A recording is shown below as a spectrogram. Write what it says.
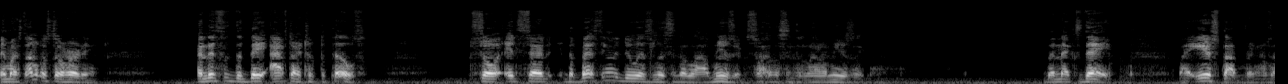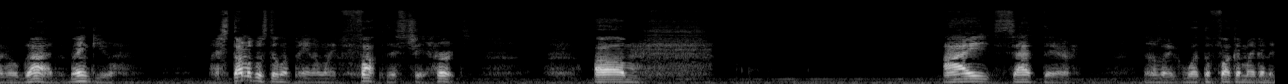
And my stomach was still hurting. And this is the day after I took the pills. So it said the best thing to do is listen to loud music. So I listened to loud music. The next day, my ears stopped ringing. I was like, oh God, thank you. My stomach was still in pain. I'm like, fuck, this shit hurts. Um, I sat there and I was like, what the fuck am I going to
